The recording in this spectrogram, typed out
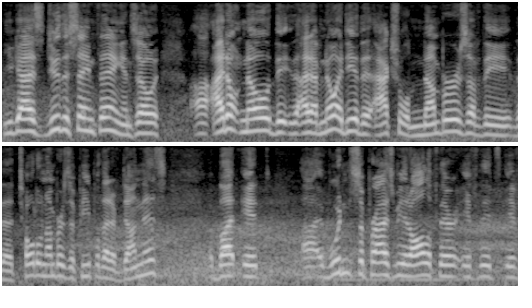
You guys do the same thing. And so uh, I don't know, the, I have no idea the actual numbers of the, the total numbers of people that have done this, but it, uh, it wouldn't surprise me at all if, there, if, it's, if,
